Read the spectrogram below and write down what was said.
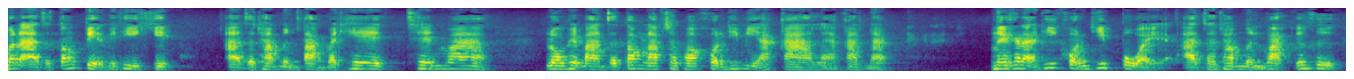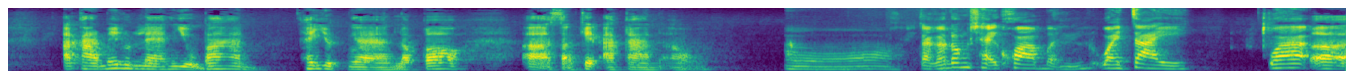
มันอาจจะต้องเปลี่ยนวิธีคิด อาจจะทำเหมือนต่างประเทศ เช่นว่าโรงพยาบาลจะต้องรับเฉพาะคนที่มีอาการและอาการหนัก ในขณะที่คนที่ป่วยอาจจะทำเหมือนหวัดก็คือ อาการไม่รุนแรงอยู่บ้าน ให้หยุดงานแล้วก็อ่าสังเกตอาการเอาอ๋อแต่ก็ต้องใช้ความเหมือนไว้ใจว่าเอ่อ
